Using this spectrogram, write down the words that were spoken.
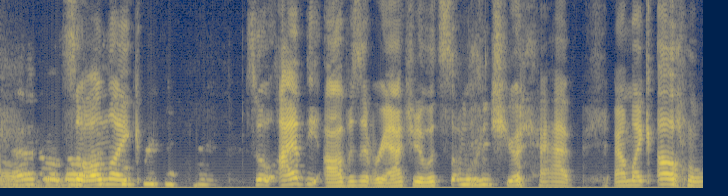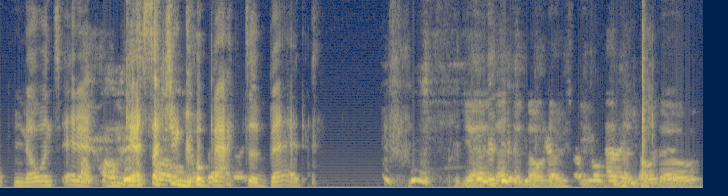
Oh. So I'm like- so I have the opposite reaction of what someone should have. And I'm like, oh, no one's in it. Oh, Guess I should go back to bed. Yeah, that's a no no, Steve. That's a no no.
